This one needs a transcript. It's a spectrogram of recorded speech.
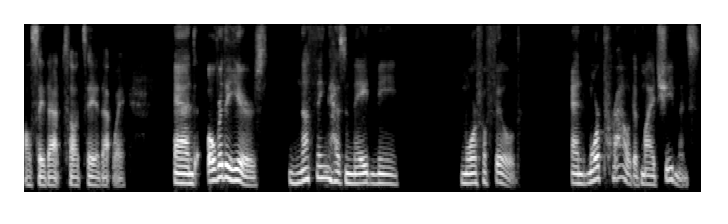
I'll say that. So I'll say it that way. And over the years, nothing has made me more fulfilled and more proud of my achievements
